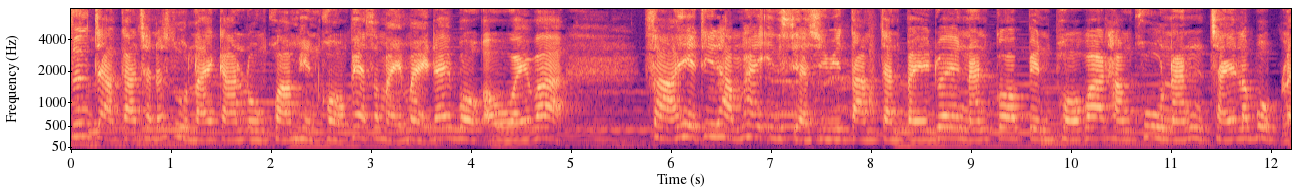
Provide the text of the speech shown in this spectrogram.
ซึ่งจากการชนสูตรรายการลงความเห็นของแพทย์สมัยใหม่ได้บอกเอาไว้ว่า สาเหตุที่ทำให้อินเสียชีวิตตามจันไปด้วยนั้นก็เป็นเพราะว่าทั้งคู่นั้นใช้ระบบไหล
